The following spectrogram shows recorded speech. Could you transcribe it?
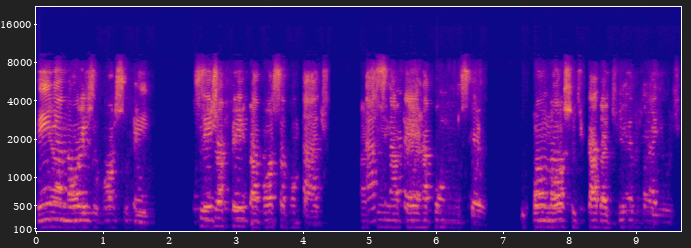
Venha a nós o vosso reino seja feita a vossa vontade, assim na terra como no céu. O pão nosso de cada dia nos dai hoje.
